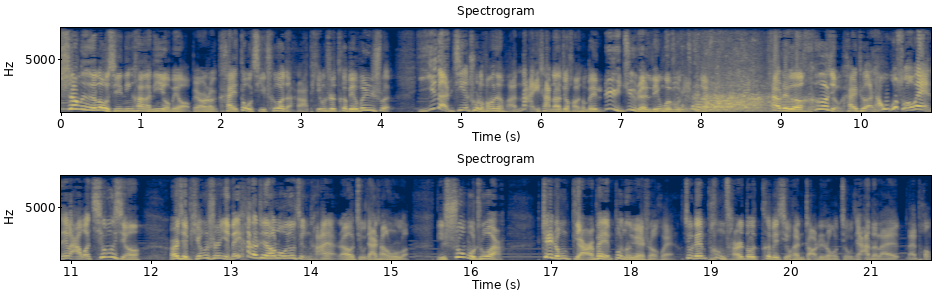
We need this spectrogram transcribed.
剩下的陋习，您看看您有没有？比方说开斗气车的啊，平时特别温顺，一旦接触了方向盘，那一刹那就好像被绿巨人灵魂附体。还有这个喝酒开车，他无所谓，对吧？我清醒，而且平时也没看到这条路有警察呀。然后酒驾上路了，你殊不知啊，这种点儿背不能怨社会，就连碰瓷儿都特别喜欢找这种酒驾的来来碰。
